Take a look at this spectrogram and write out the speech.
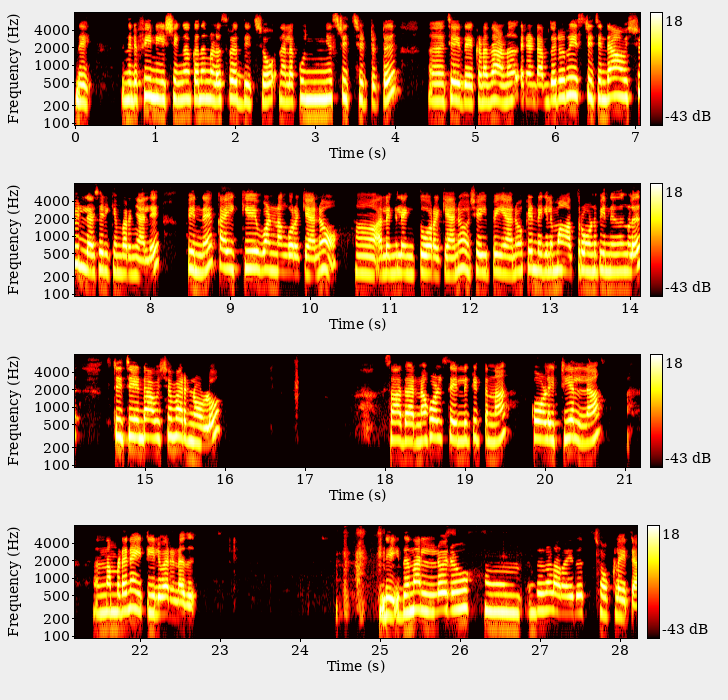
ദേ ഇതിന്റെ ഫിനിഷിംഗ് ഒക്കെ നിങ്ങൾ ശ്രദ്ധിച്ചോ? നല്ല കുഞ്ഞ് സ്റ്റിച്ച് ഇട്ടിട്ട് ചെയ്തേക്കണതാണ്. രണ്ടാമതൊരു റീസ്റ്റിച്ചിന്റെ ആവശ്യമില്ല ശരിക്കും പറഞ്ഞാൽ. പിന്നെ കൈക്ക് വണ്ണം കുറയ്ക്കാനോ അല്ലെങ്കിൽ ലെങ്ത് കുറയ്ക്കാനോ ഷേപ്പ് ചെയ്യാനോ ഒക്കെ ഉണ്ടെങ്കിൽ മാത്രമാണ് പിന്നെ നിങ്ങൾ സ്റ്റിച്ച് ചെയ്യേണ്ട ആവശ്യം വരണുള്ളൂ. സാധാരണ ഹോൾസെയിലിൽ കിട്ടുന്ന ക്വാളിറ്റി അല്ല നമ്മുടെ നൈറ്റിയിൽ വരണത്. ഇത് നല്ലൊരു എന്ത് കളറാ ഇത്? ചോക്ലേറ്റാ.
